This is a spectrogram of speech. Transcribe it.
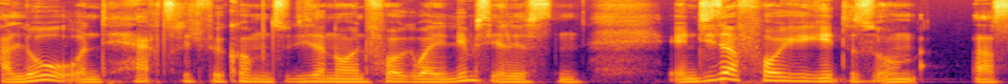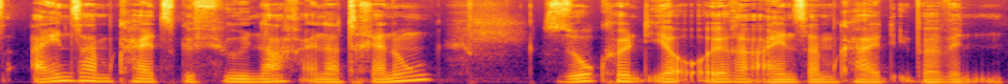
Hallo und herzlich willkommen zu dieser neuen Folge bei den Lebensidealisten. In dieser Folge geht es um das Einsamkeitsgefühl nach einer Trennung. So könnt ihr eure Einsamkeit überwinden.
